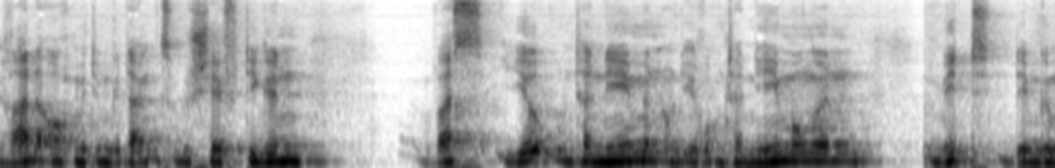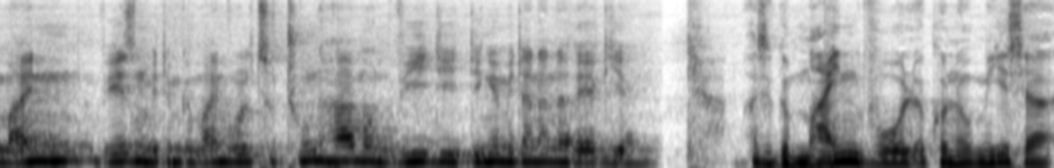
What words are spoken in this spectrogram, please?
gerade auch mit dem Gedanken zu beschäftigen, was Ihr Unternehmen und Ihre Unternehmungen mit dem Gemeinwesen, mit dem Gemeinwohl zu tun haben und wie die Dinge miteinander reagieren. Also Gemeinwohlökonomie ist ja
